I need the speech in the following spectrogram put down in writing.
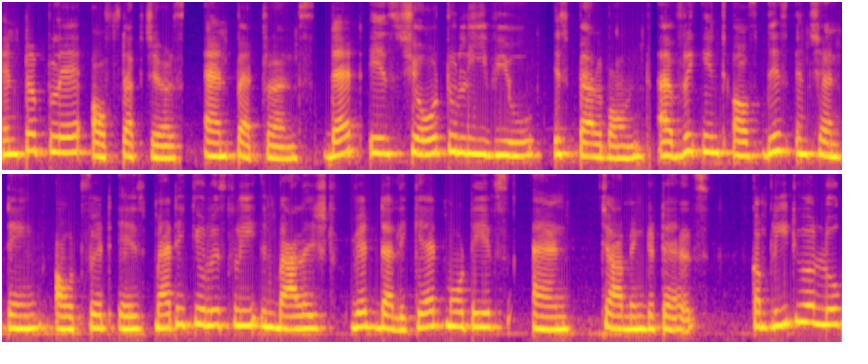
interplay of textures and patterns that is sure to leave you spellbound. Every inch of this enchanting outfit is meticulously embellished with delicate motifs and charming details. Complete your look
